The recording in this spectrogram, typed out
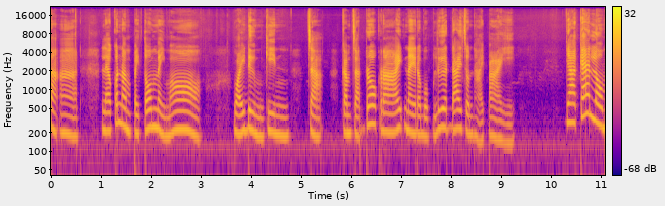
สะอาด แล้วก็นำไปต้มในหม้อ ไว้ดื่มกิน จะกำจัดโรคร้ายในระบบเลือดได้จนหายไป ยาแก้ลม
